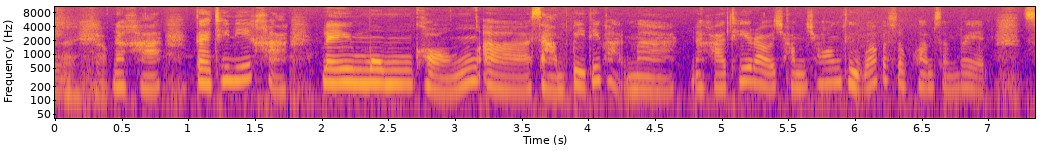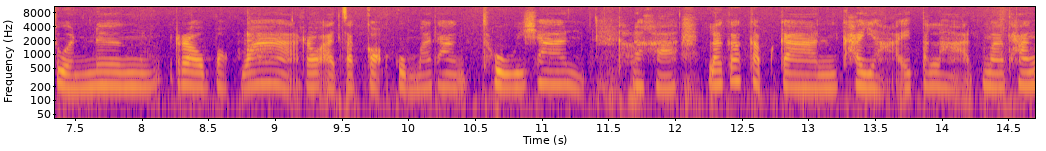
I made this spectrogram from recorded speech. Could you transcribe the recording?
งใช่ครับ นะคะ แต่ทีนี้ค่ะในมุมของอาสามปีที่ผ่านมานะคะ ที่เราชำช่องถือว่าประสบความสำเร็จ ส่วนหนึ่งเราบอกว่าเราอาจจะเกาะกลุ่มมาทาง True Vision ครับ นะคะแล้วก็กับการขยายตลาดมาทั้ง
